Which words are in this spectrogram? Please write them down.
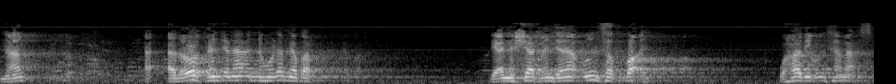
نعم. العرف عندنا أنه لم يبر. لأن الشاة عندنا أنثى الضأن وهذه أنثى ماس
